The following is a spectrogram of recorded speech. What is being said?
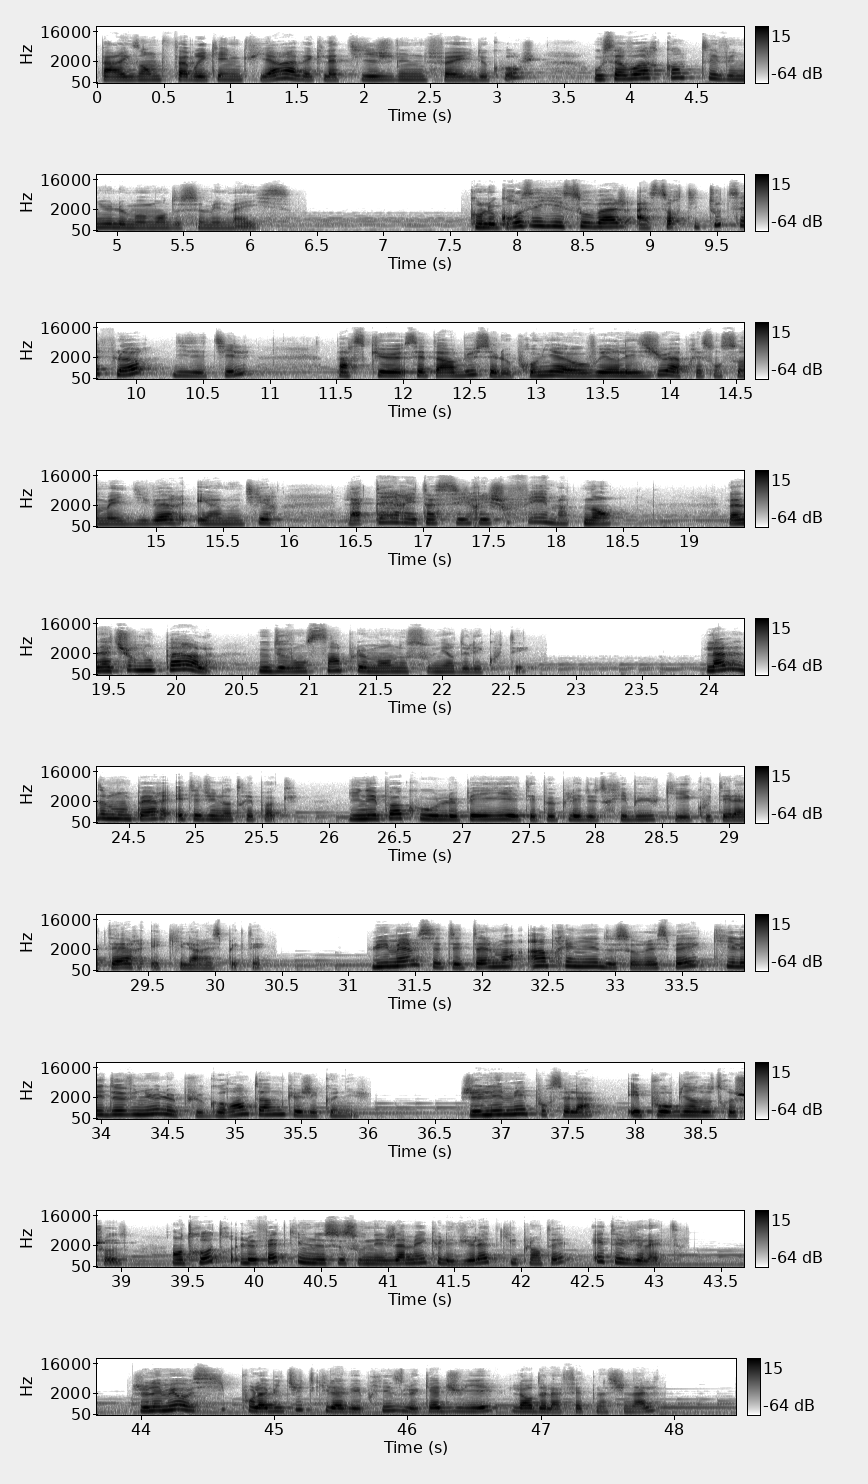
Par exemple, fabriquer une cuillère avec la tige d'une feuille de courge, ou savoir quand est venu le moment de semer le maïs. Quand le groseillier sauvage a sorti toutes ses fleurs, disait-il, parce que cet arbuste est le premier à ouvrir les yeux après son sommeil d'hiver et à nous dire La terre est assez réchauffée maintenant. La nature nous parle, nous devons simplement nous souvenir de l'écouter. L'âme de mon père était d'une autre époque, d'une époque où le pays était peuplé de tribus qui écoutaient la terre et qui la respectaient. Lui-même s'était tellement imprégné de ce respect qu'il est devenu le plus grand homme que j'ai connu. Je l'aimais pour cela et pour bien d'autres choses, entre autres le fait qu'il ne se souvenait jamais que les violettes qu'il plantait étaient violettes. Je l'aimais aussi pour l'habitude qu'il avait prise le 4 juillet lors de la fête nationale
